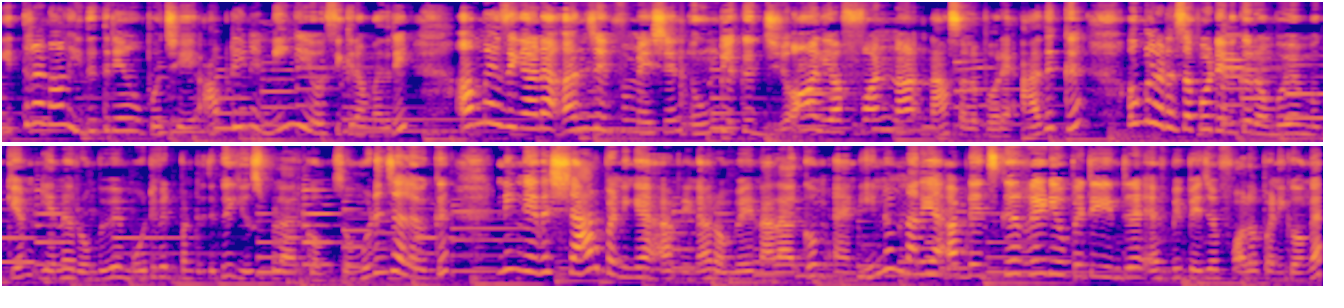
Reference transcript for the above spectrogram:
இத்தனை நாள் இது தெரியாம போச்சு? அப்படின்னு நீங்க யோசிக்கிற மாதிரி அமேசிங்கான அஞ்சு இன்ஃபர்மேஷன் உங்களுக்கு ஜாலியா ஃபன்னா நான் சொல்ல போறேன். அதுக்கு உங்களோட சப்போர்ட் எனக்கு ரொம்பவே முக்கியம். என்ன ரொம்பவே மோட்டிவேட் பண்றதுக்கு யூஸ்ஃபுல்லா இருக்கும். ஸோ முடிஞ்ச அளவுக்கு நீங்க இதை ஷேர் பண்ணீங்க அப்படின்னா ரொம்பவே நல்லா இருக்கும் அண்ட் இன்னும் நிறைய அப்டேட்ஸ்க்கு ரேடியோ பெட்டி என்ற எஃபி பேஜை ஃபாலோ பண்ணிக்கோங்க.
